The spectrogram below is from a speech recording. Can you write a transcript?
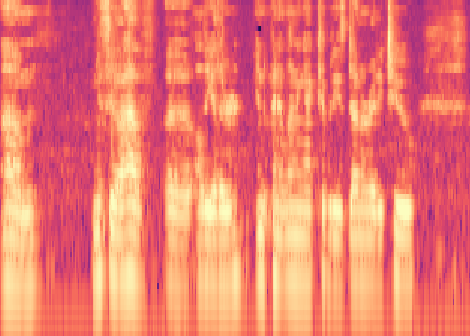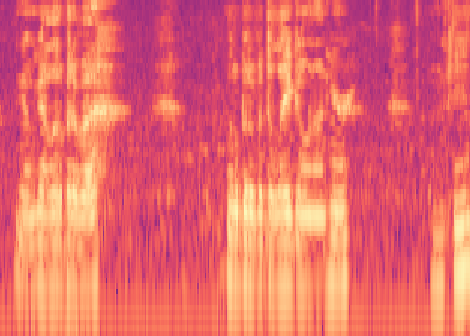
Um, you see I have uh, all the other independent learning activities done already too. You know, we got a little bit of a little bit of a delay going on here. Okay.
